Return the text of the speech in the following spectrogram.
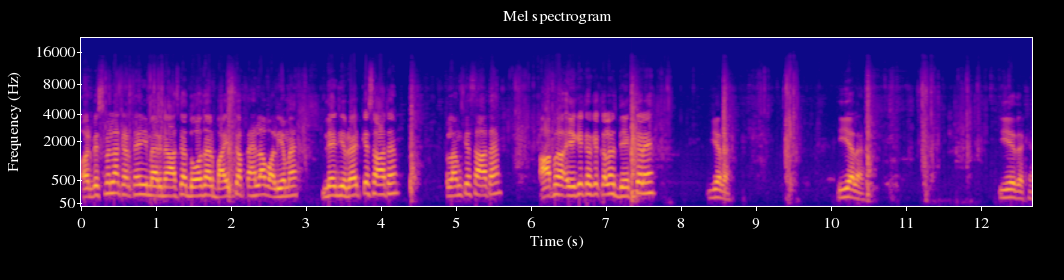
और बिस्मिल्लाह करते हैं ये मैरिनाज का 2022 का पहला वॉल्यूम है। ले जी रेड के साथ है प्लम के साथ है। आप एक एक करके कलर देखते रहें। ये लें ये लें, ये देखें।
